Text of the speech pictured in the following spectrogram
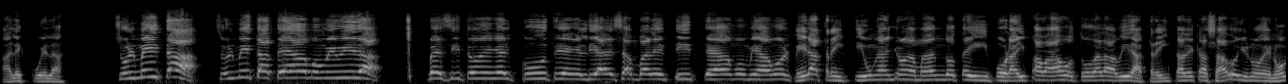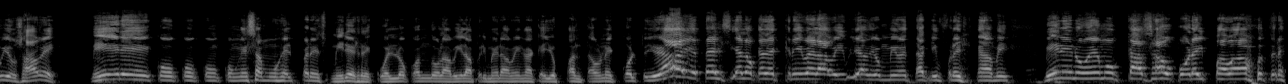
a la escuela. Zulmita, Zulmita, te amo, mi vida. Besitos en el cuti en el día de San Valentín. Te amo, mi amor. Mira, 31 años amándote y por ahí para abajo toda la vida. 30 de casado y uno de novio, ¿sabes? Mire, con, con- con- esa mujer pres- Mire, recuerdo cuando la vi la primera vez en aquellos pantalones cortos. Y yo, ay, este es el cielo que describe la Biblia. Dios mío, está aquí frente a mí. Mire, nos hemos casado por ahí para abajo. Tres,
